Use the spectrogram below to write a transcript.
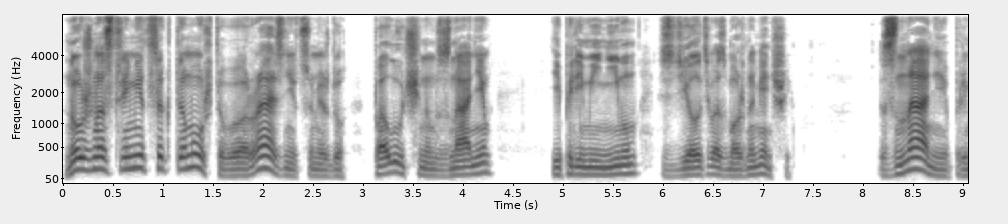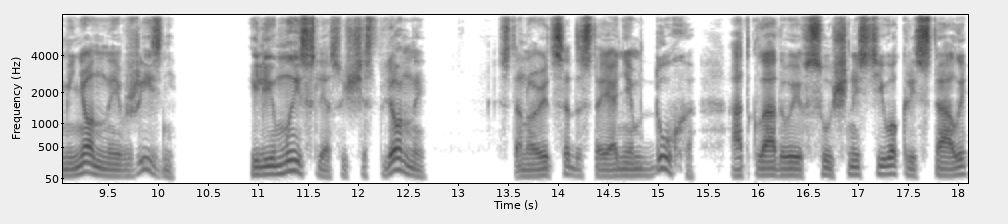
Нужно стремиться к тому, чтобы разницу между полученным знанием и применимым сделать, возможно, меньшей. Знания, примененные в жизни, или мысли осуществленные, становятся достоянием духа, откладывая в сущности его кристаллы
